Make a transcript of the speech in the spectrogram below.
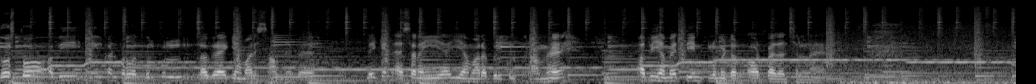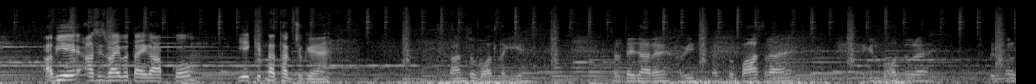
दोस्तों अभी नीलकंठ पर्वत बिल्कुल लग रहा है कि हमारे सामने पे है लेकिन ऐसा नहीं है ये हमारा बिल्कुल भ्रम है। अभी हमें तीन किलोमीटर और पैदल चलना है। अब ये आशीष भाई बताएगा आपको ये कितना थक चुके हैं। थकान तो बहुत लगी है। चलते जा रहे हैं। अभी तक तो पास रहा है लेकिन बहुत दूर है। बिल्कुल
